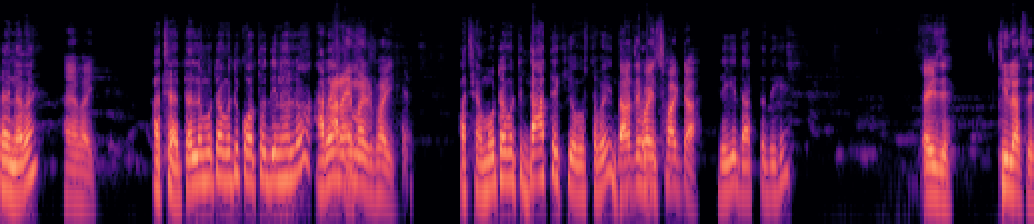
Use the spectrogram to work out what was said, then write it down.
তাই না ভাই? হ্যাঁ ভাই। আচ্ছা তাহলে মোটামুটি কতদিন হলো? আড়াই মাস। ভাই। আচ্ছা মোটামুটি দাঁতে কি অবস্থা ভাই? দাঁতে ভাই ছয়টা। দেখি দাঁতটা দেখি। এই যে খিল আছে।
